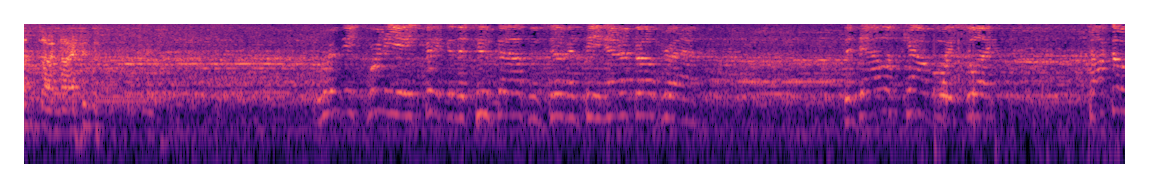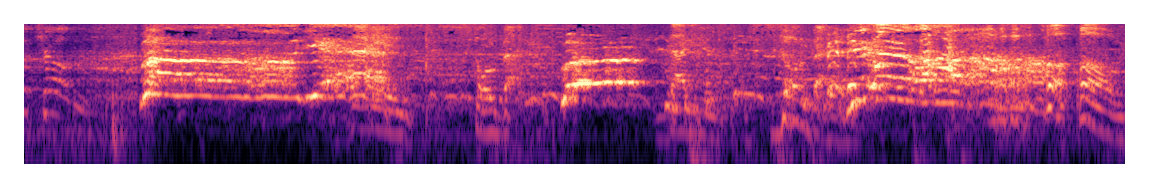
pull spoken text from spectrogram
I don't know. With the 28th pick in the 2017 NFL Draft, the Dallas Cowboys select Taco Charlton. Oh, yeah! That is so bad. That is so bad. Oh,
